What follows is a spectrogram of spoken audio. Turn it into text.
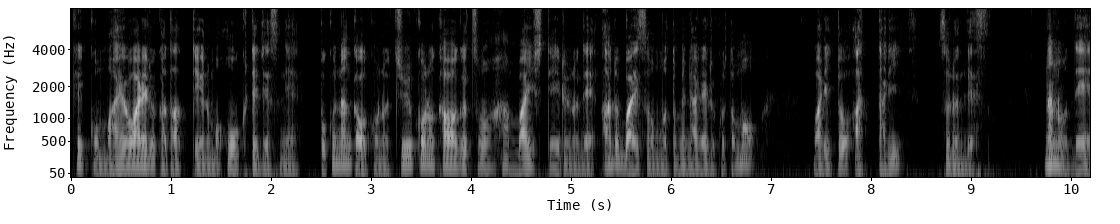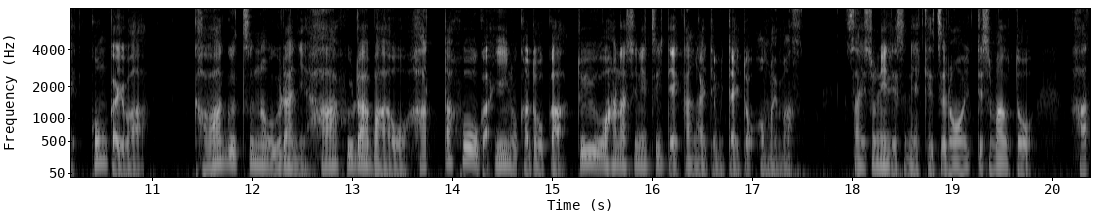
結構迷われる方っていうのも多くてですね僕なんかはこの中古の革靴を販売しているのでアドバイスを求められることも割とあったりするんです。なので今回は革靴の裏にハーフラバーを貼った方がいいのかどうかというお話について考えてみたいと思います。最初にですね結論を言ってしまうと貼っ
